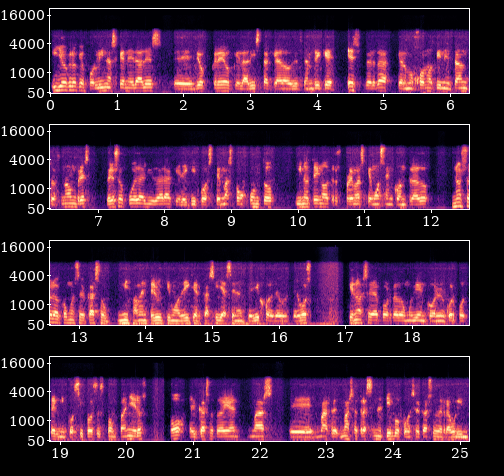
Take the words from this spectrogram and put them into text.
Y yo creo que por líneas generales, eh, yo creo que la lista que ha dado Luis Enrique es verdad que a lo mejor no tiene tantos nombres, pero eso puede ayudar a que el equipo esté más conjunto y no tenga otros problemas que hemos encontrado, no solo como es el caso mismamente el último de Iker Casillas en el que dijo del, del Bosque que no se ha portado muy bien con el cuerpo técnico, sí con sus compañeros, o el caso todavía más, eh, más, más, atrás en el tiempo como es el caso de Raúl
